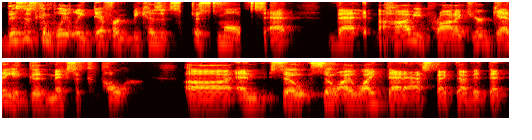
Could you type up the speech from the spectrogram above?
This is completely different because it's such a small set that in the hobby product you're getting a good mix of color, uh, and so so I like that aspect of it. That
